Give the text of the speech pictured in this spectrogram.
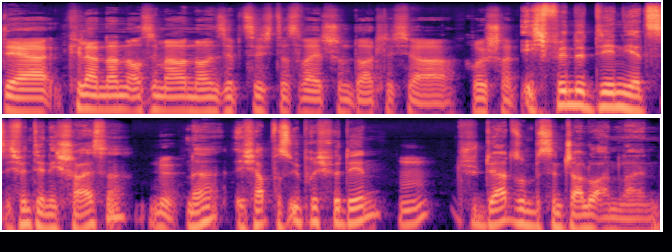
der Killer Nun aus dem Jahre 79, das war jetzt schon deutlicher Rückschritt. Ich finde den jetzt, ich finde den nicht scheiße. Nö. Ne? Ich habe was übrig für den. Hm? Der hat so ein bisschen Jallo-Anleihen.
